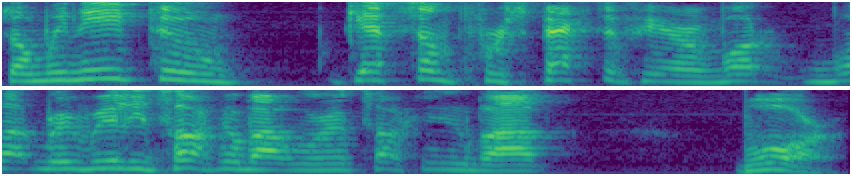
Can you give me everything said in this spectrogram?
So we need to get some perspective here of what, what we're really talking about when we're talking about war,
